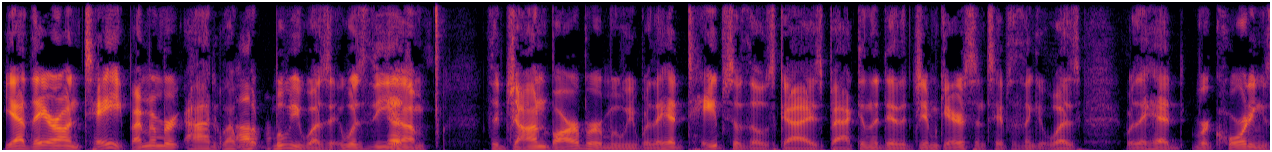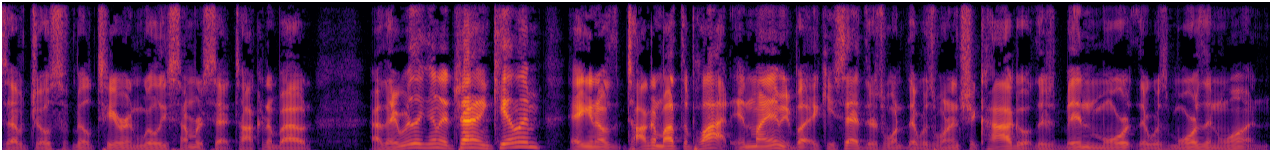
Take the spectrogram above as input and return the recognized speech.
Yeah, they are on tape. I remember. God, what, what Uh-huh. movie was it? It was the Yes. um, the John Barbour movie where they had tapes of those guys back in the day. The Jim Garrison tapes, I think it was, where they had recordings of Joseph Milteer and Willie Somersett talking about. Are they really going to try and kill him? And, you know, talking about the plot in Miami. But like you said, there's one. There was one in Chicago. There's been more. There was more than one.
